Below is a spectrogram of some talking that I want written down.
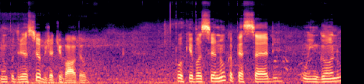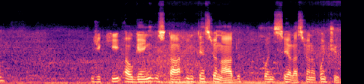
Não poderia ser objetivável. Porque você nunca percebe o engano de que alguém está intencionado quando se relaciona contigo.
